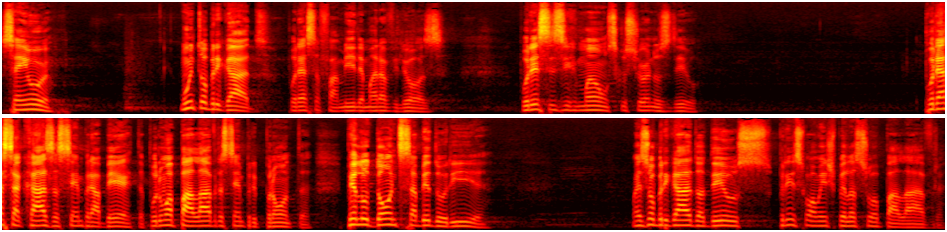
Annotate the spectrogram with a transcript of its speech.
Senhor, muito obrigado por essa família maravilhosa, por esses irmãos que o Senhor nos deu, por essa casa sempre aberta, por uma palavra sempre pronta, pelo dom de sabedoria. Mas obrigado a Deus, principalmente pela Sua palavra,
